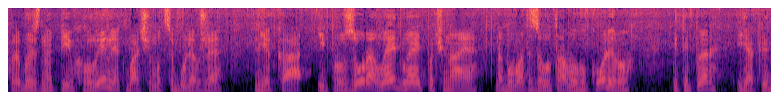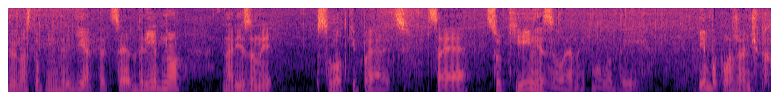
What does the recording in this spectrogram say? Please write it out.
приблизно пів хвилини. Як бачимо, цибуля вже м'яка і прозора, ледь-ледь починає набувати золотавого кольору. І тепер я кидаю наступні інгредієнти. Це дрібно нарізаний солодкий перець. Це цукіні зелений, молодий. І баклажанчик.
